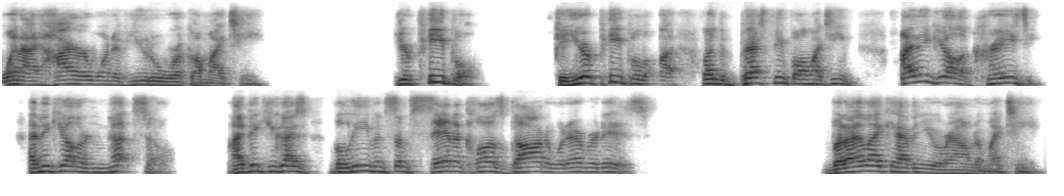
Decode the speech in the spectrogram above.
when I hire one of you to work on my team. Your people, okay, your people are the best people on my team. I think y'all are crazy. I think y'all are nutso. I think you guys believe in some Santa Claus God or whatever it is. But I like having you around on my team.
